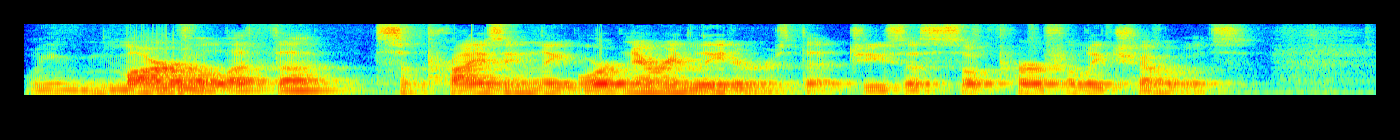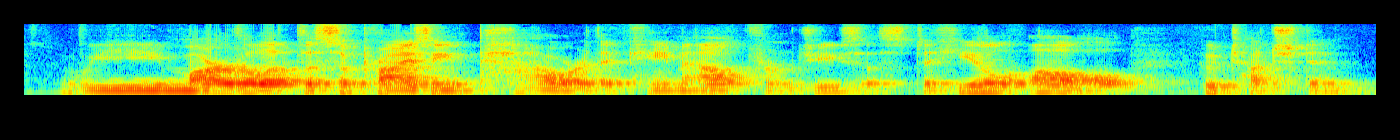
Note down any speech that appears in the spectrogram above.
We marvel at the surprisingly ordinary leaders that Jesus so prayerfully chose. We marvel at the surprising power that came out from Jesus to heal all who touched him.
